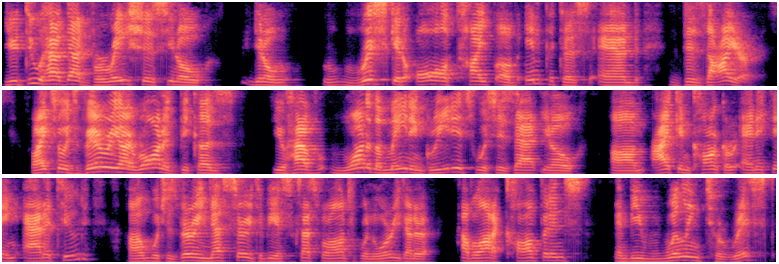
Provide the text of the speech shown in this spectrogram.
you do have that voracious, you know, you know, risk it all type of impetus and desire right? So it's very ironic because you have one of the main ingredients, which is that, you know, um, I can conquer anything attitude, um, which is very necessary to be a successful entrepreneur. You got to have a lot of confidence and be willing to risk,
